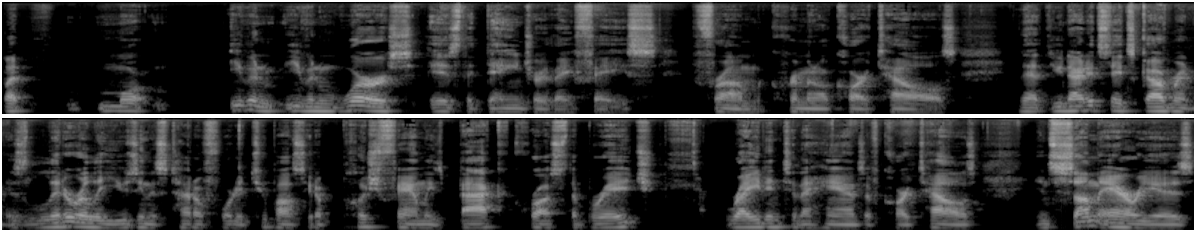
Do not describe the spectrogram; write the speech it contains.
But more even even worse is the danger they face from criminal cartels that the United States government is literally using this Title 42 policy to push families back across the bridge right into the hands of cartels. In some areas,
